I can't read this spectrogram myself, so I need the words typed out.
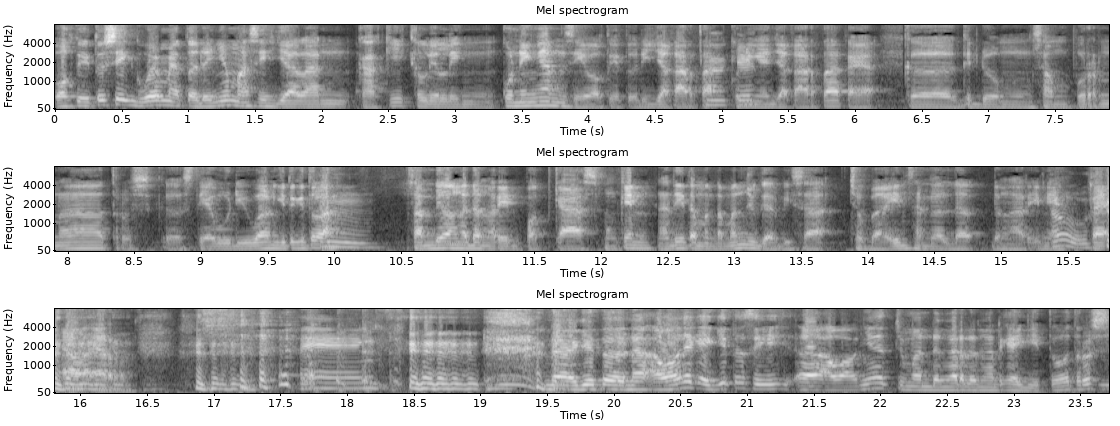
waktu itu sih gue metodenya masih jalan kaki keliling Kuningan sih waktu itu di Jakarta, Oke. Kuningan Jakarta kayak ke gedung Sampurna, terus ke Setiabudi-One gitu gitulah. Hmm. Sambil ngedengerin podcast, mungkin nanti teman-teman juga bisa cobain sambil dengar ini ya, Oh. PLR. Thanks. nah gitu. Nah awalnya kayak gitu sih. Eh, awalnya cuma dengar-dengar kayak gitu. Terus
